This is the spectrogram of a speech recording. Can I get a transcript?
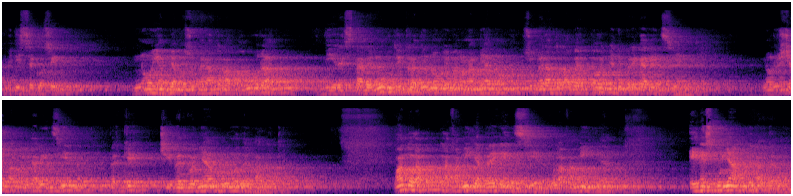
che mi disse così, noi abbiamo superato la paura di restare nudi tra di noi, ma non abbiamo superato la vergogna di pregare insieme. Non riusciamo a pregare insieme perché ci vergogniamo l'uno dell'altro. Quando la, famiglia prega insieme, con la famiglia è inespugnabile dal demonio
